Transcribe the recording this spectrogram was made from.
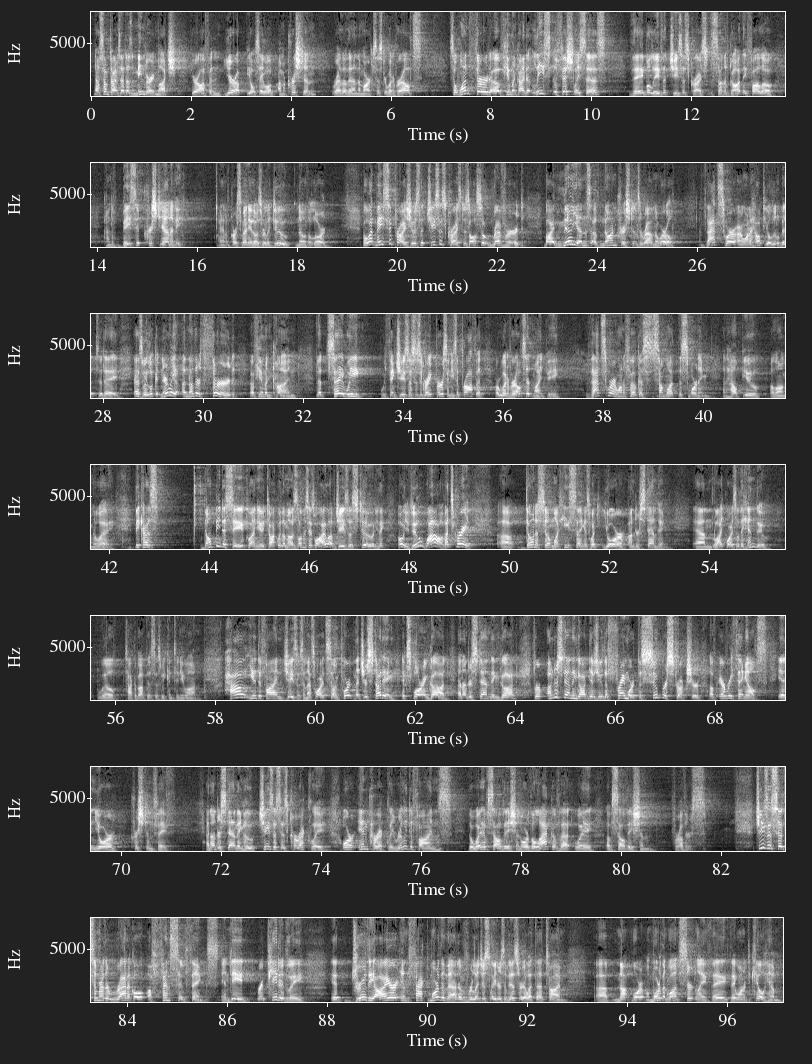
Now, sometimes that doesn't mean very much. If you're off in Europe, you'll say, Well, I'm a Christian rather than a Marxist or whatever else. So, one third of humankind, at least officially, says they believe that Jesus Christ is the Son of God. They follow kind of basic Christianity. And of course, many of those really do know the Lord. But what may surprise you is that Jesus Christ is also revered by millions of non Christians around the world. That's where I want to help you a little bit today as we look at nearly another third of humankind that say we, we think Jesus is a great person, he's a prophet, or whatever else it might be. That's where I want to focus somewhat this morning and help you along the way. Because don't be deceived when you talk with a Muslim and says, Well, I love Jesus too. And you think, Oh, you do? Wow, that's great. uh, don't assume what he's saying is what you're understanding. And likewise with a Hindu. We'll talk about this as we continue on. How you define Jesus, and that's why it's so important that you're studying exploring God and understanding God. For understanding God gives you the framework, the superstructure of everything else in your Christian faith. And understanding who Jesus is correctly or incorrectly really defines the way of salvation or the lack of that way of salvation for others. Jesus said some rather radical, offensive things. Indeed, repeatedly, it drew the ire, in fact, more than that, of religious leaders of Israel at that time. Uh, not more, more than once, certainly, they, they wanted to kill him.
